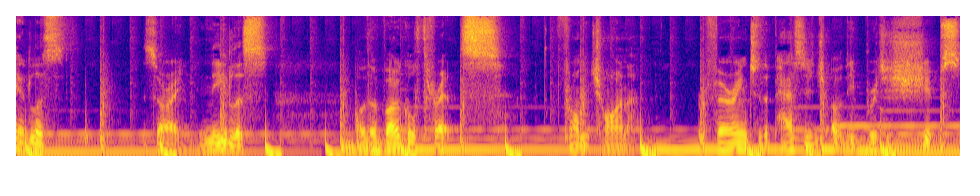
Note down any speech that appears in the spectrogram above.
headless, sorry, needless of the vocal threats from China referring to the passage of the British ship's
